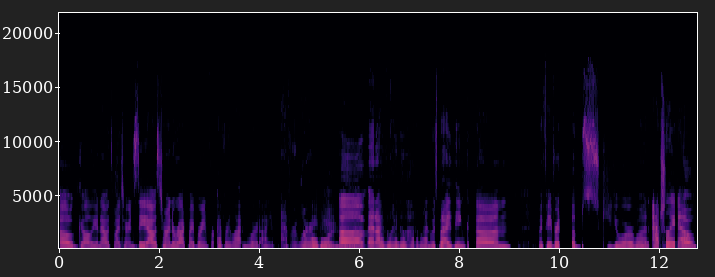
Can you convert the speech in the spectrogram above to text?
Oh golly, and now it's my turn. See, I was trying to rack my brain for every Latin word I have ever learned. Oh boy. um, and I've learned a lot of Latin words, but I think um, my favorite obscure one. Actually, no.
